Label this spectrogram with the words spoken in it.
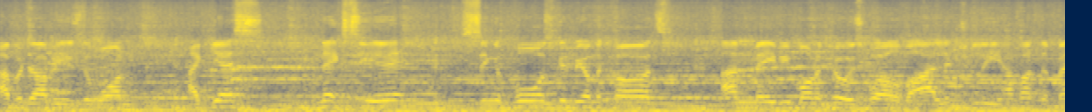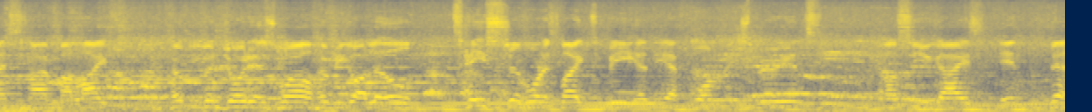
Abu Dhabi is the one. I guess next year, Singapore's going to be on the cards, and maybe Monaco as well. But I literally have had the best time of my life. Hope you've enjoyed it as well. Hope you got a little taster of what it's like to be at the F1 experience. And I'll see you guys in the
